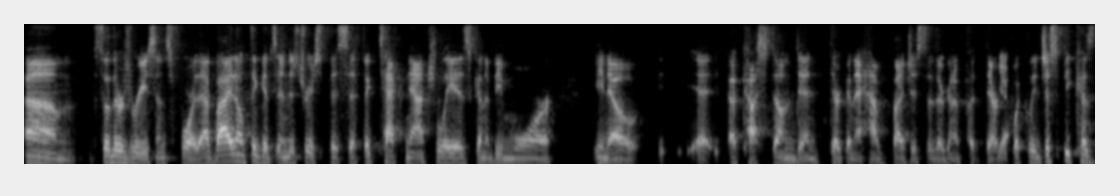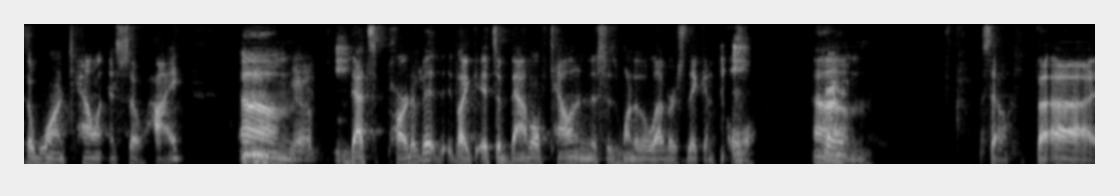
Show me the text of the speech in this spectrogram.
Um, so there's reasons for that but i don't think it's industry specific tech naturally is going to be more you know accustomed and they're going to have budgets that they're going to put there yeah. quickly just because the war on talent is so high mm-hmm. um, yeah. that's part of it like it's a battle of talent and this is one of the levers they can pull um, right. so but uh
